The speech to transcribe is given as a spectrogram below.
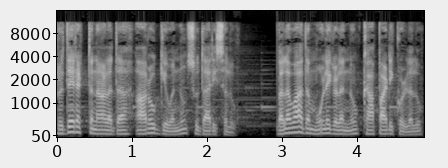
ಹೃದಯ ರಕ್ತನಾಳದ ಆರೋಗ್ಯವನ್ನು ಸುಧಾರಿಸಲು, ಬಲವಾದ ಮೂಳೆಗಳನ್ನು ಕಾಪಾಡಿಕೊಳ್ಳಲು,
